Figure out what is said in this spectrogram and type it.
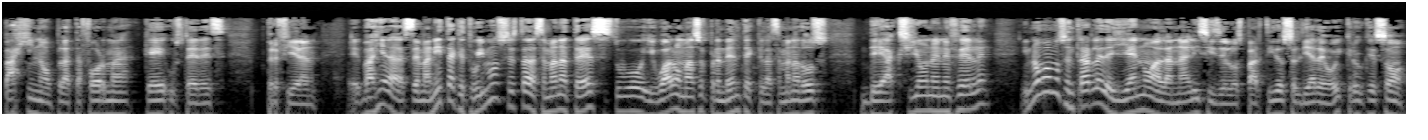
página o plataforma que ustedes prefieran. Eh, vaya semanita que tuvimos. Esta semana 3 estuvo igual o más sorprendente que la semana 2 de acción NFL. Y no vamos a entrarle de lleno al análisis de los partidos el día de hoy. Creo que eso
